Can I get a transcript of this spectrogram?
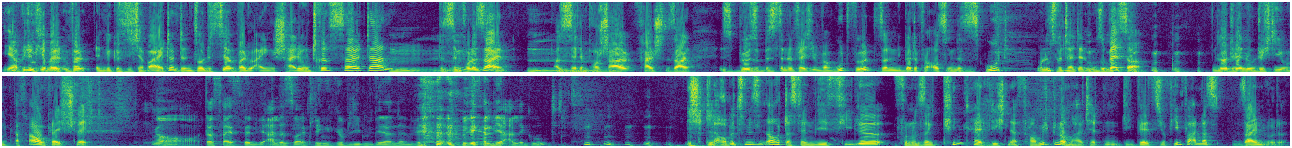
ja, okay, okay, weil irgendwann entwickelt sich ja weiter und dann solltest du ja, weil du eine Entscheidung triffst, halt dann hm. das Sinnvolle sein. Hm. Also es ist ja dann pauschal falsch zu sagen, es ist böse, bis es dann vielleicht irgendwann gut wird, sondern lieber davon ausgehen, dass es gut und es wird halt dann umso besser. Die Leute werden nur durch die Erfahrung vielleicht schlecht. Oh, das heißt, wenn wir alle Säuglinge geblieben wären, dann wär, wären wir alle gut. Ich glaube zumindest auch, dass wenn wir viele von unseren kindheitlichen Erfahrungen mitgenommen halt hätten, die Welt sich auf jeden Fall anders sein würde.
